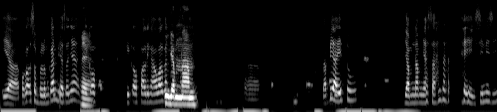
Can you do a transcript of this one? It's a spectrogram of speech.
Iya, pokok sebelum kan biasanya Iya. kick off kick off paling awal kan Jam 6. Nah, tapi ya itu jam 6-nya sana. Hei, sini sih.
